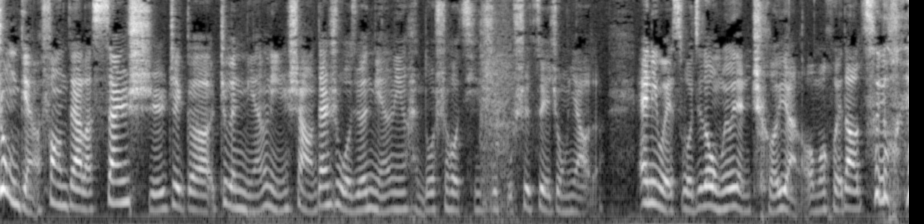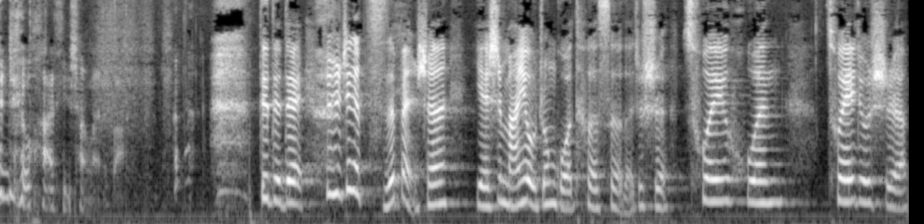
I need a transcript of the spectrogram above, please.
重点放在了三十这个这个年龄上，但是我觉得年龄很多时候其实不是最重要的。Anyways，我觉得我们有点扯远了，我们回到催婚这个话题上来吧。对对对，就是这个词本身也是蛮有中国特色的，就是催婚，催就是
